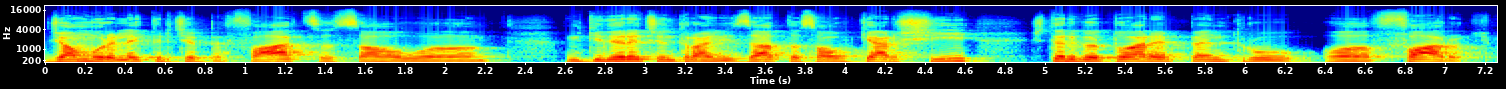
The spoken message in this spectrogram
geamuri electrice pe față sau uh, închidere centralizată sau chiar și ștergătoare pentru uh, faruri.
